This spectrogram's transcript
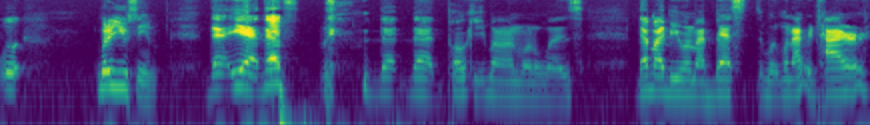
What are you seeing? That yeah, that's that that Pokemon one was. That might be one of my best when I retire.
